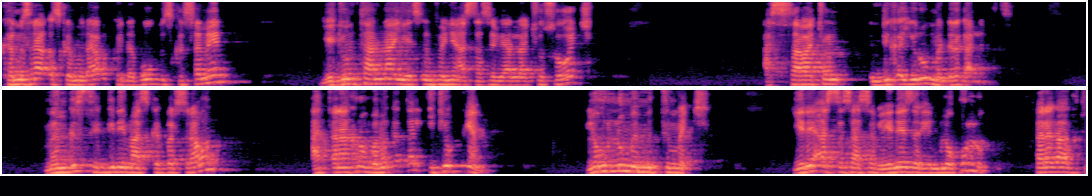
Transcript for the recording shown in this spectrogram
ከምስራቅ እስከ ምዕራብ ከደቡብ እስከ ሰሜን የጁንታና የጽንፈኛ አስተሳሰብ ያላቸው ሰዎች አስተሳባቸውን እንዲቀይሩ መደረግ አለበት። መንግስት ህግን የማስከበር ስራውን አጠናክሮ በመቀጠል ኢትዮጵያን ለሁሉም የምትመች የኔ አስተሳሰብ የኔ ዘር የሚለው ሁሉ ተረጋግቶ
